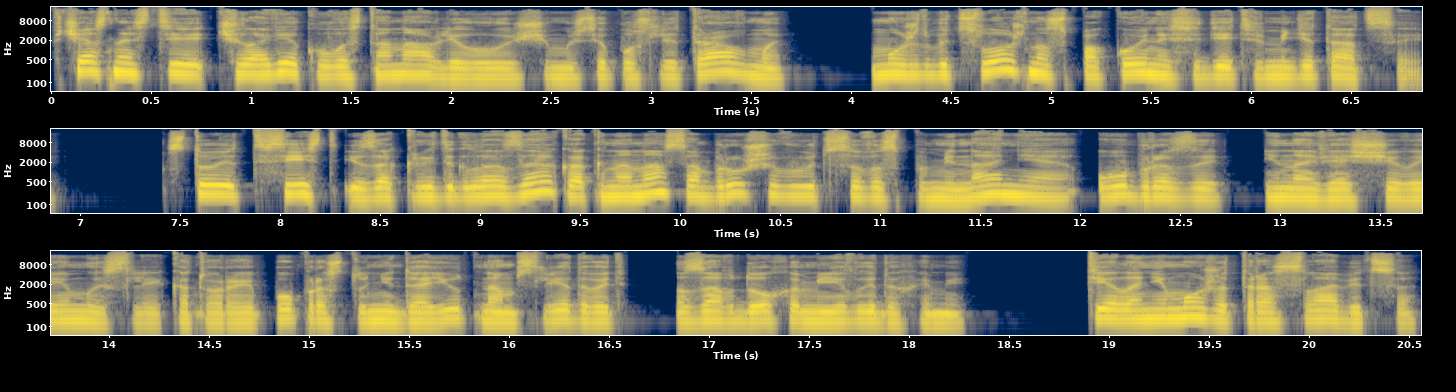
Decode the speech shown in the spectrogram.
В частности, человеку, восстанавливающемуся после травмы, может быть сложно спокойно сидеть в медитации. Стоит сесть и закрыть глаза, как на нас обрушиваются воспоминания, образы и навязчивые мысли, которые попросту не дают нам следовать за вдохами и выдохами. Тело не может расслабиться,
